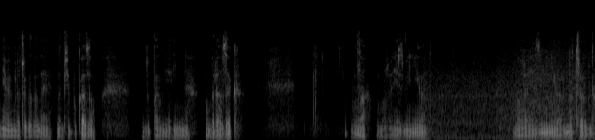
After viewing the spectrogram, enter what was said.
Nie wiem dlaczego tutaj nam się pokazał zupełnie inny obrazek. No, może nie zmieniłem. Może nie zmieniłem, no trudno.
